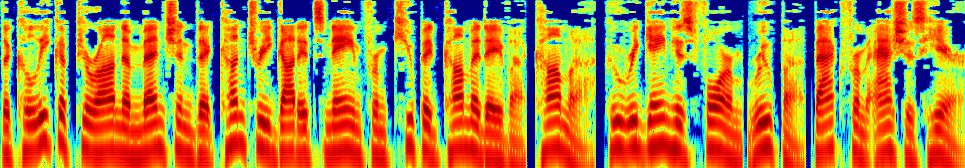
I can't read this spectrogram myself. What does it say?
the Kalika Purana mentioned that country got its name from Cupid Kamadeva Kama, who regain his form rupa back from ashes here.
